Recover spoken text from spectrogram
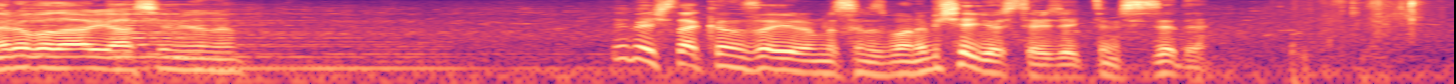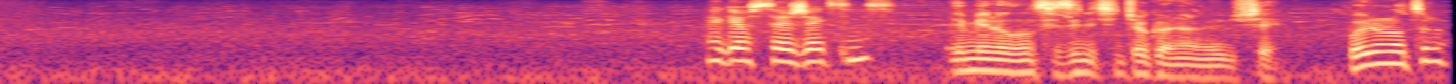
Merhabalar Yasemin Hanım. Bir beş dakikanızı ayırır mısınız bana? Bir şey gösterecektim size de. Ne göstereceksiniz? Emin olun sizin için çok önemli bir şey. Buyurun oturun.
